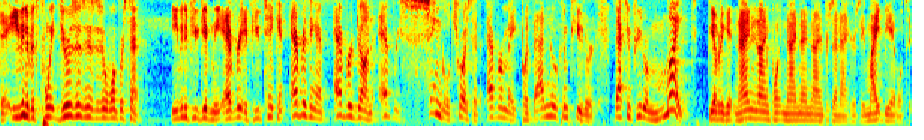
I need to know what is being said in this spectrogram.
That even if it's 0.00001%, even if you give me every, if you've taken everything I've ever done, every single choice I've ever made, put that into a computer, that computer might be able to get 99.999% accuracy, might be able to.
